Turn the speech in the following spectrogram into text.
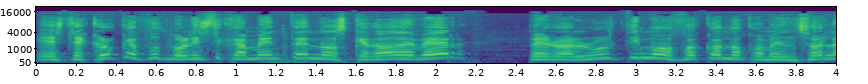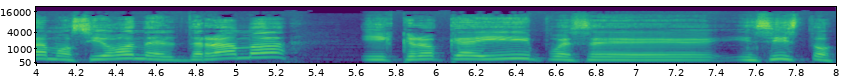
Este, creo que futbolísticamente nos quedó de ver, pero al último fue cuando comenzó la emoción, el drama y creo que ahí, pues, eh, insisto,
